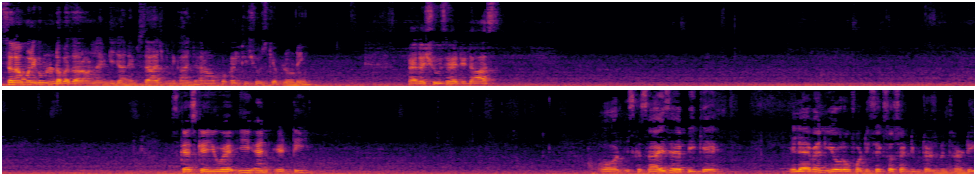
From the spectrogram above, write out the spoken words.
अल्लाम लंडा बाज़ार ऑनलाइन की जानब से आज मैं दिखाने जा रहा हूँ आपको कल की शूज़ की अपलोडिंग पहले शूज़ है एडिडास इसका इसके यू है ई एन एटी और इसका साइज़ है U K eleven euro forty six और सेंटीमीटर्स में थर्टी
